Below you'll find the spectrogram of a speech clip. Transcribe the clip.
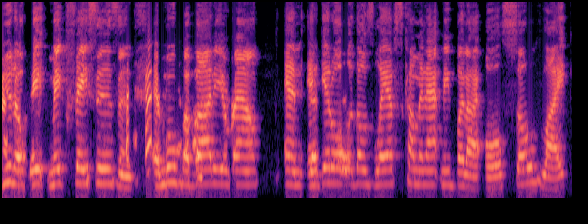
right. you know, make, make faces and, and move my body around and, and get all of those laughs coming at me. But I also like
